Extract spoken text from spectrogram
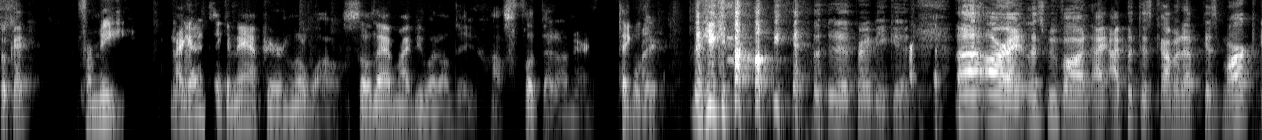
Okay, for me, okay. I got to take a nap here in a little while, so that might be what I'll do. I'll flip that on there. Take well. There there you go. yeah, that'd probably be good. Uh, all right, let's move on. I, I put this comment up because Mark,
